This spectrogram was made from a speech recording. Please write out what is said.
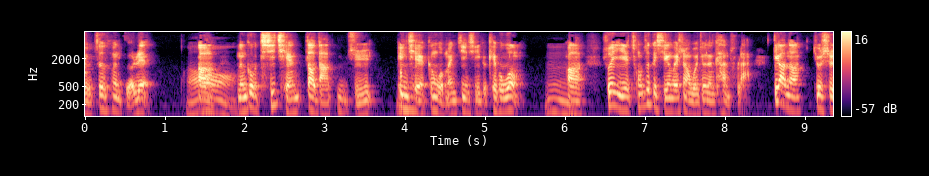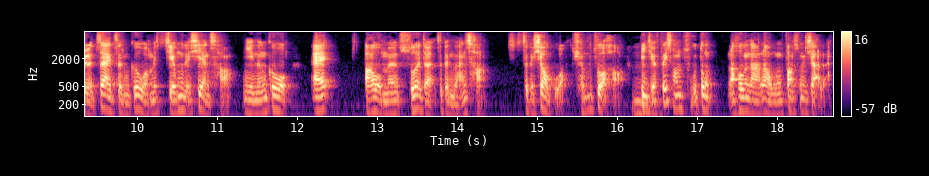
有这份责任。啊，能够提前到达布局，并且跟我们进行一个 keep warm，嗯啊，所以从这个行为上我就能看出来。第二呢，就是在整个我们节目的现场，你能够哎把我们所有的这个暖场这个效果全部做好，并且非常主动，然后呢让我们放松下来。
